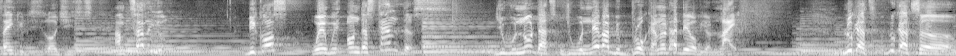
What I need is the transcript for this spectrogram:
Thank you, Lord Jesus. I'm telling you, because when we understand this, you will know that you will never be broke another day of your life. Look at look at uh,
